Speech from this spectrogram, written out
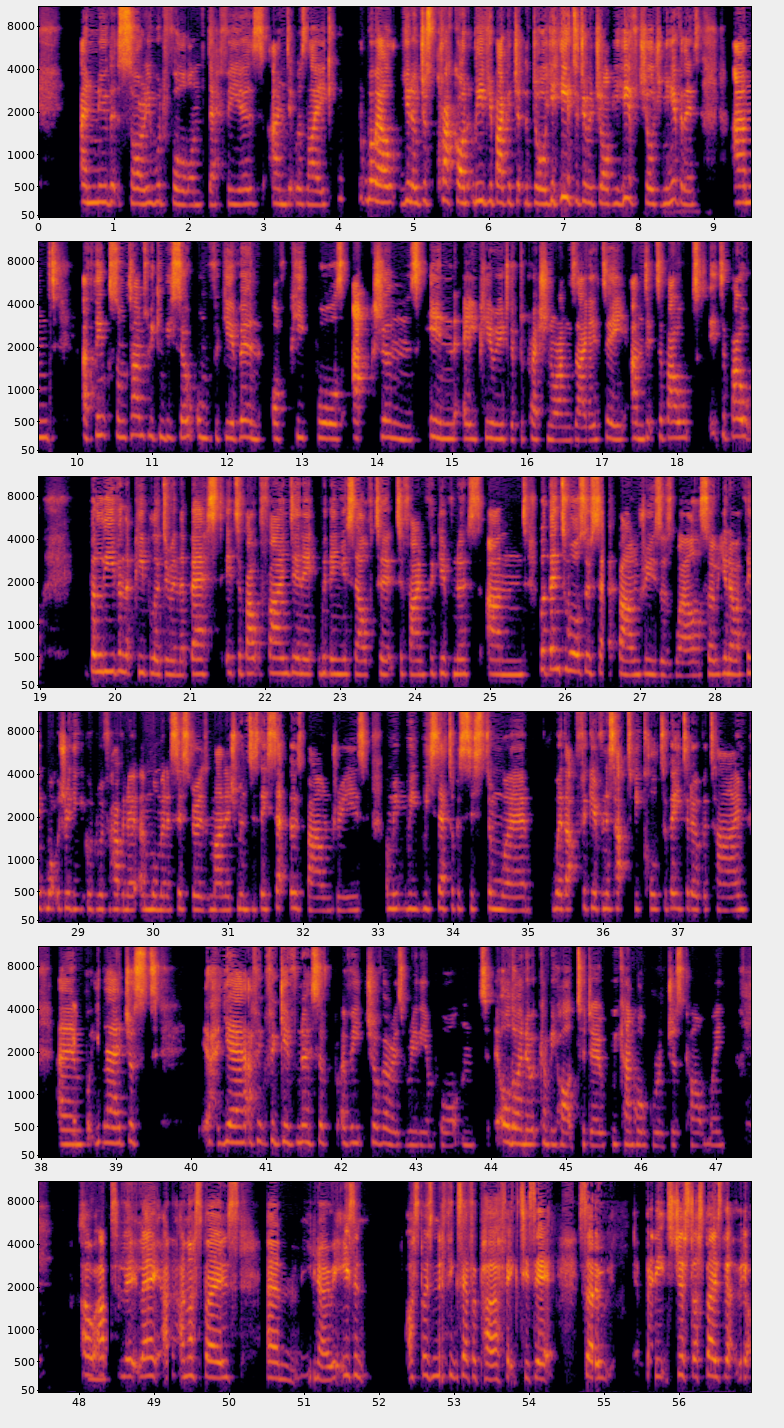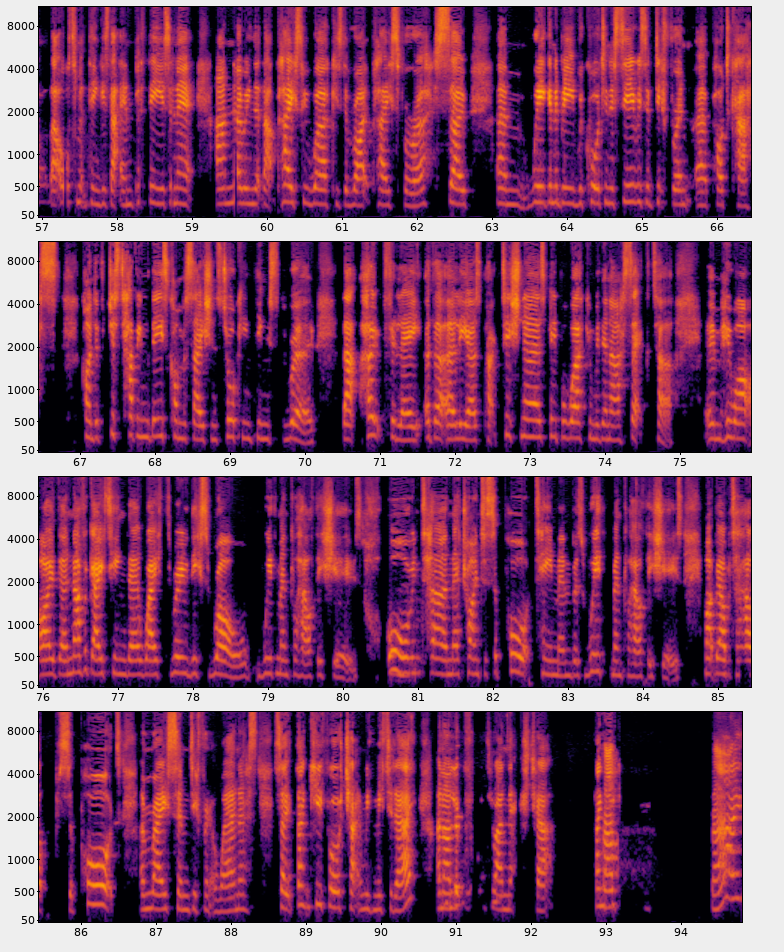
I knew that sorry would fall on deaf ears. And it was like, well, you know, just crack on, leave your baggage at the door. You're here to do a job, you're here for children, you're here for this. And I think sometimes we can be so unforgiving of people's actions in a period of depression or anxiety. And it's about it's about believing that people are doing their best it's about finding it within yourself to to find forgiveness and but then to also set boundaries as well so you know i think what was really good with having a, a mum and a sister as management is they set those boundaries and we, we we set up a system where where that forgiveness had to be cultivated over time um but yeah just yeah, I think forgiveness of, of each other is really important. Although I know it can be hard to do. We can hold grudges, can't we? Oh, absolutely. And, and I suppose, um, you know, it isn't, I suppose nothing's ever perfect, is it? So but it's just i suppose that the, that ultimate thing is that empathy isn't it and knowing that that place we work is the right place for us so um, we're going to be recording a series of different uh, podcasts kind of just having these conversations talking things through that hopefully other early years practitioners people working within our sector um, who are either navigating their way through this role with mental health issues or mm-hmm. in turn they're trying to support team members with mental health issues might be able to help support and raise some different awareness. So thank you for chatting with me today, and I look forward to our next chat. Thank Bye. you. Bye.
